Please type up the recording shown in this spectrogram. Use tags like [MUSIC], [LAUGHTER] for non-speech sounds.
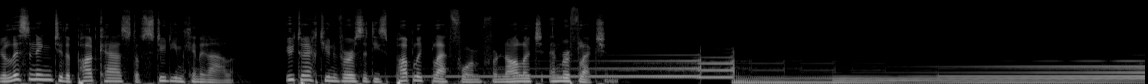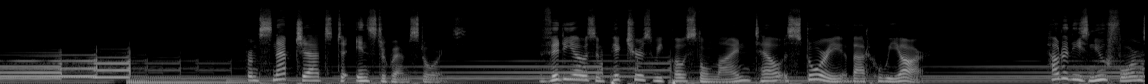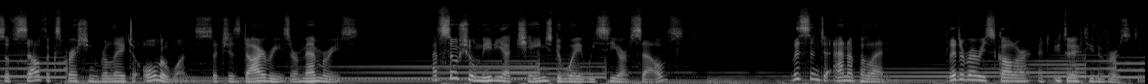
You're listening to the podcast of Studium Generale, Utrecht University's public platform for knowledge and reflection. From Snapchat to Instagram stories, the videos and pictures we post online tell a story about who we are. How do these new forms of self expression relate to older ones, such as diaries or memories? Have social media changed the way we see ourselves? Listen to Anna Poletti, literary scholar at Utrecht University.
